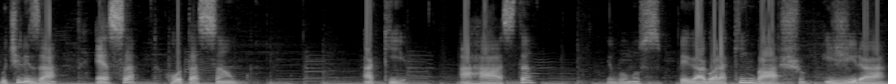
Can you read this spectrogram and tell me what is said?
utilizar essa rotação aqui. Arrasta e vamos pegar agora aqui embaixo e girar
